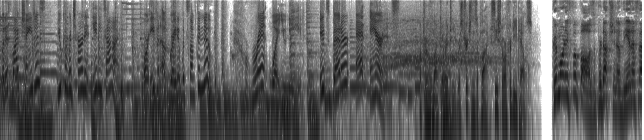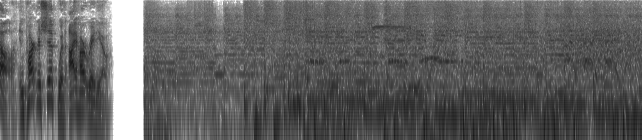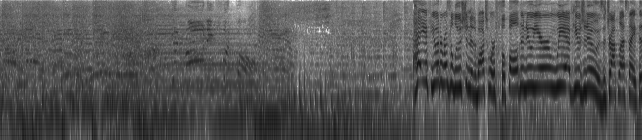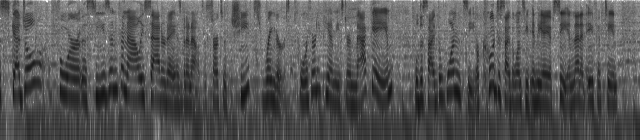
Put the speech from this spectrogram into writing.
But if life changes, you can return it anytime or even upgrade it with something new. Rent what you need. It's better at Aaron's. Approval not guaranteed. Restrictions apply. See store for details. Good Morning Football is a production of the NFL in partnership with iHeartRadio. If you had a resolution to watch more football in the new year, we have huge news. It dropped last night. The schedule for the season finale Saturday has been announced. It starts with Chiefs Raiders at 4:30 p.m. Eastern. That game will decide the one seed, or could decide the one seed in the AFC. And then at 8:15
